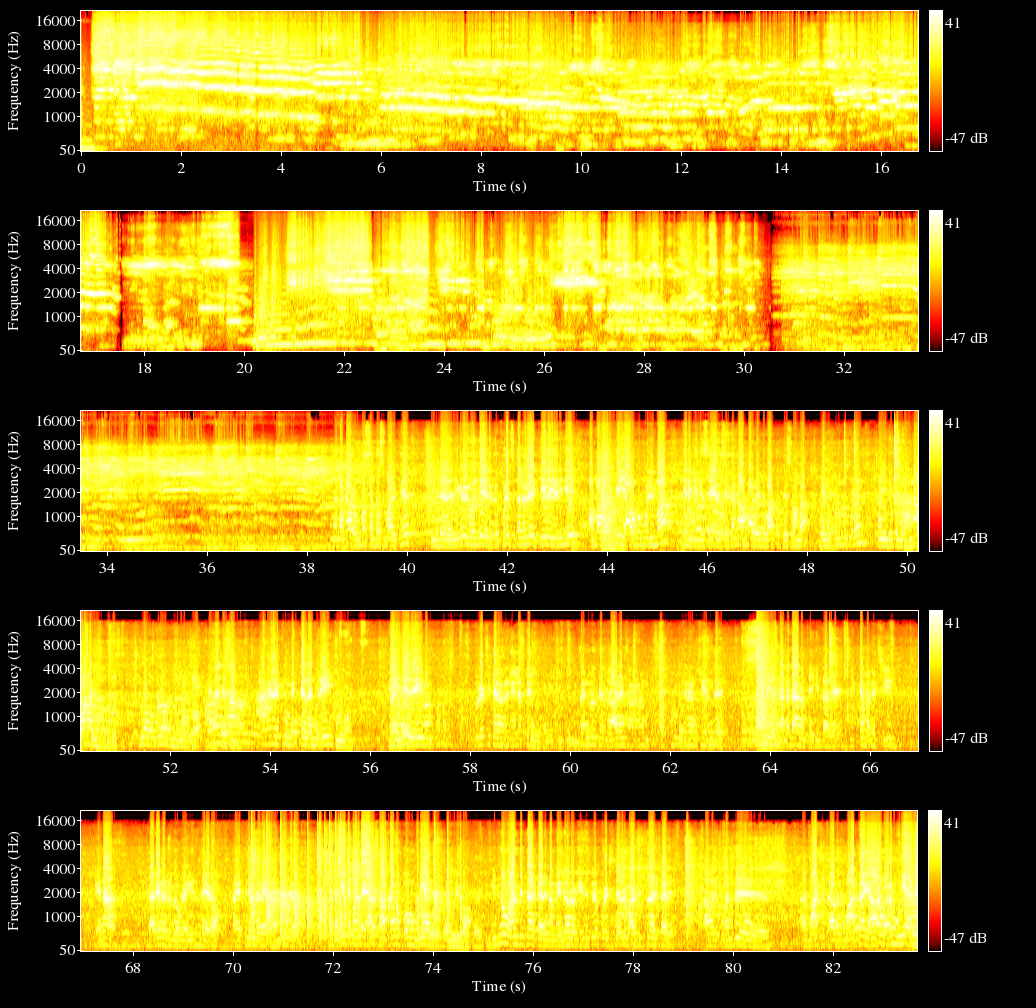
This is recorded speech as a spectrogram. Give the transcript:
என்னன்னாக்கா ரொம்ப சந்தோஷமா இருக்கு. இந்த நிகழ்வு வந்து எனக்கு புரட்சி தலைவரே கீழே இறங்கி அம்மா அனுப்பி அவங்க மூலியமா எனக்கு இது செய்ய வச்சிருக்காங்க. அம்மா ரெண்டு வார்த்தை பேசுவாங்க. எங்க குடும்பத்துடன் நான் இது பண்ணுறேன் அண்ணா வாங்க. உள்ள அனைவருக்கும் மிக்க நன்றி. தெய்வம் புரட்சி தலைவர் இல்லத்தில் பெங்களூர் தலைவர் லாரன்ஸ் அவர்களும் அவர் குடும்பத்தினரும் சேர்ந்து அன்னதானம் செய்கின்றார்கள். மிக்க மகிழ்ச்சி. ஏன்னா தலைவர்களோட இருந்த இடம். நான் எத்தனையோ தடவை வந்திருக்கிறேன். இந்த வீட்டுக்கு வந்தா யாரும் சாப்பிடாம போக முடியாது. இன்னும் வாழ்ந்துட்டு தான் இருக்காரு. நம்ம எல்லோரோட இதுக்குள்ள புரட்சி தலைவர் வாழ்ந்துட்டு தான் இருக்காரு. அவருக்கு வந்து மாற்று அவருக்கு மாற்றா யாரும் வர முடியாது.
